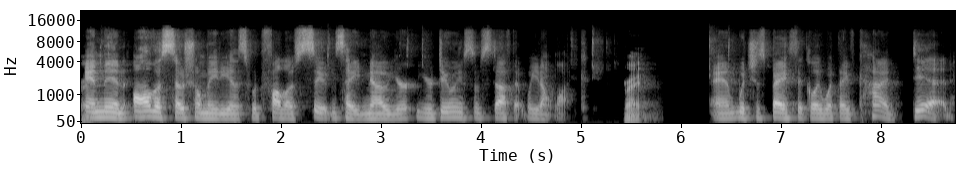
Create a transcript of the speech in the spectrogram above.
Right. and then all the social medias would follow suit and say no you're you're doing some stuff that we don't like Right. and which is basically what they've kind of did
